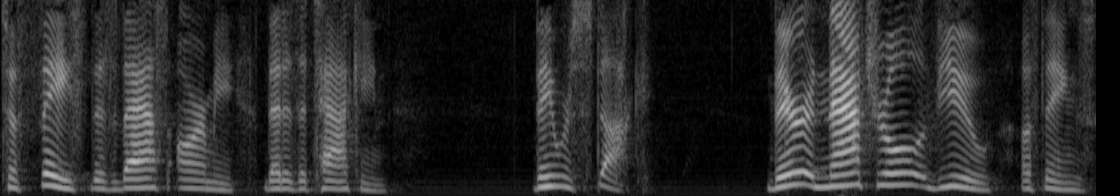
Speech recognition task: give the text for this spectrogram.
to face this vast army that is attacking. They were stuck. Their natural view of things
